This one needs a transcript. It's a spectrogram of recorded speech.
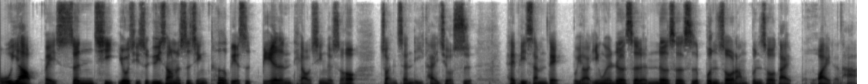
不要被生气，尤其是遇上的事情，特别是别人挑衅的时候，转身离开就是。Happy Sunday，不要因为乐色人、乐色事、笨兽狼、笨兽呆坏了他。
